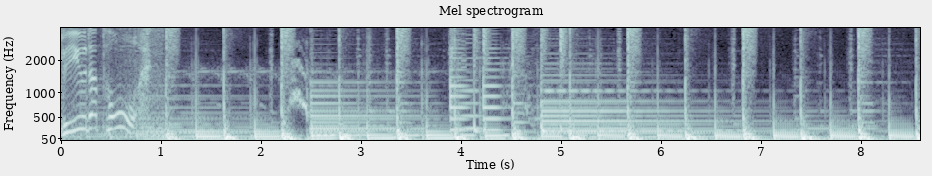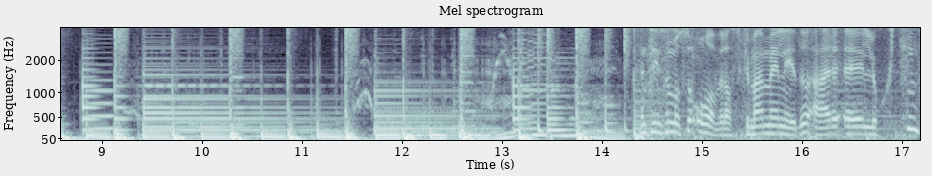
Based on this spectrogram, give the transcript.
bjuda på. En ting som også overrasker meg med El Nido er eh, lukten.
